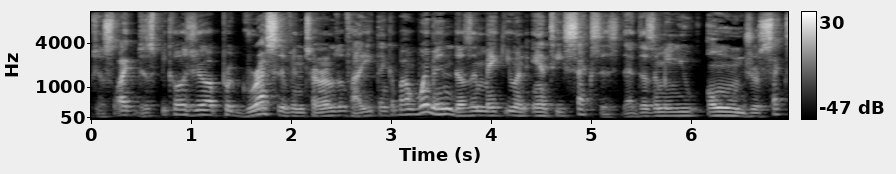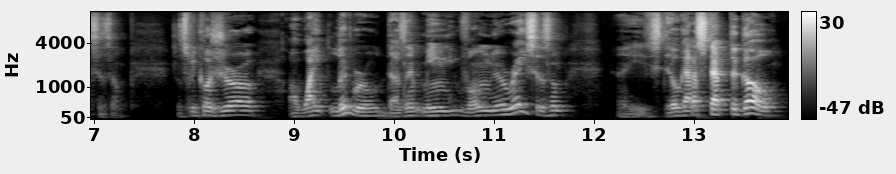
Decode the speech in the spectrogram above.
just like just because you're progressive in terms of how you think about women doesn't make you an anti-sexist. That doesn't mean you owned your sexism. Just because you're a, a white liberal doesn't mean you've owned your racism. Uh, you still got a step to go.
